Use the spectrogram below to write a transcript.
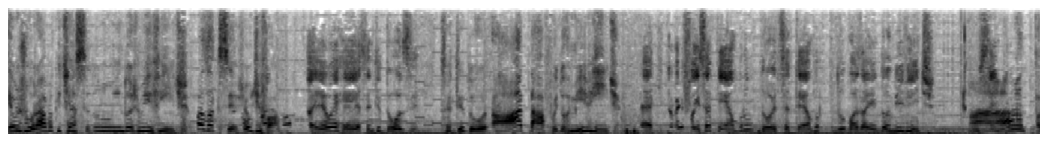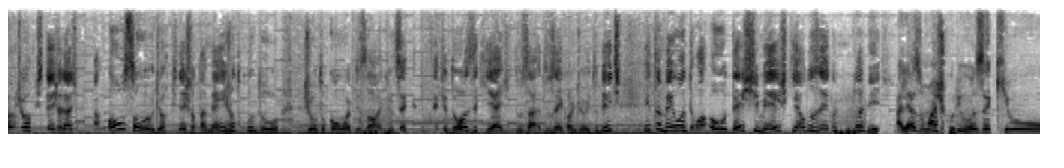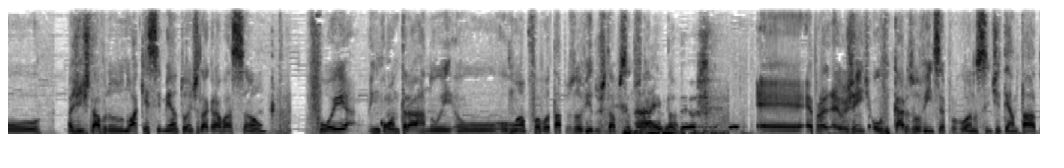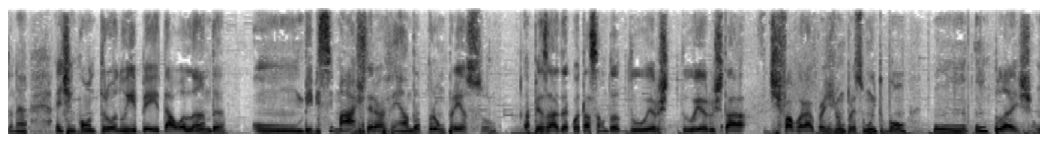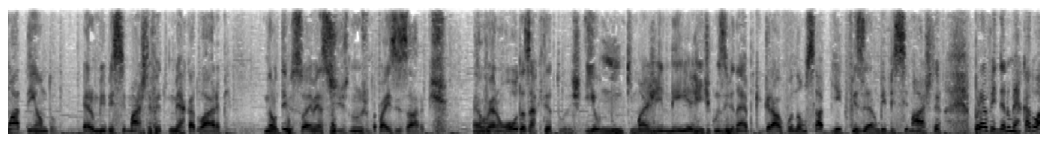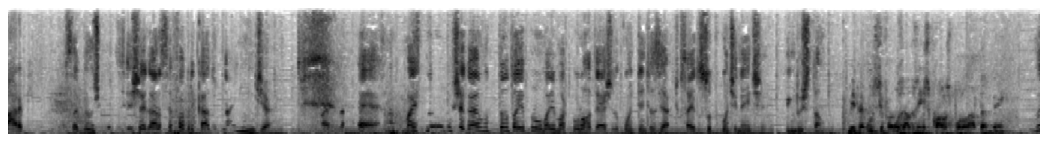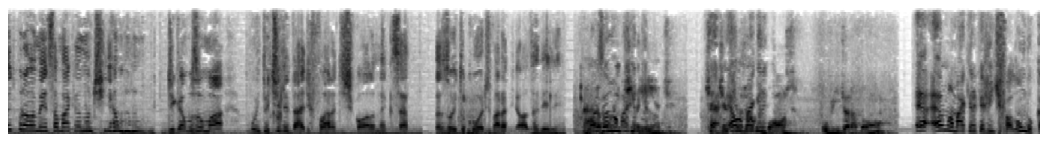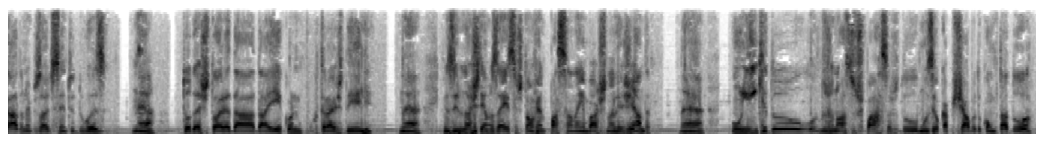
Eu jurava que tinha sido no, em 2020. Mas a que seja, eu divago. Aí eu errei, é 112. 102. Ah, tá, foi 2020. É, que também foi em setembro, 2 de setembro, do, mas aí em 2020. Ah, O tá. de Workstation. Aliás, ouçam o de Workstation também, junto com, o do, junto com o episódio 112, que é de- dos, dos Acorn de 8-bit, e também o, o, o deste mês, que é o dos Acorn de 2-bit. Aliás, o mais curioso é que o a gente estava no, no aquecimento antes da gravação. Foi encontrar no. O, o Juan, por favor, tape os ouvidos, tá? Não ficar Ai, meu. Deus. É, é pra, é, gente, ouvi, caros ouvintes, é pro Juan não se sentir tentado, né? A gente encontrou no eBay da Holanda um BBC Master à venda por um preço, apesar da cotação do, do, euro, do euro estar desfavorável pra gente, um preço muito bom, um, um plus, um adendo. Era um BBC Master feito no mercado árabe. Não teve só MSX nos países árabes. É, houveram outras arquiteturas. E eu nunca imaginei, a gente inclusive na época que gravou não sabia que fizeram um BBC Master para vender no mercado árabe. Sabemos que chegaram a ser fabricados na Índia. É, mas não chegaram tanto aí pro, ali mais pro nordeste do continente asiático, sair do subcontinente hindustão. Me pergunto se foram usados em escolas por lá também. Muito provavelmente essa máquina não tinha, digamos, uma muita utilidade fora de escola, né? Com essa- essas oito cores maravilhosas dele. Ah, Mas é uma máquina que- Tinha, É, tinha, é uma máquina bons. O vídeo era bom. É, é uma máquina que a gente falou um bocado no episódio 112, né? Toda a história da, da Acorn por trás dele. né? Inclusive nós temos aí, vocês estão vendo passando aí embaixo na legenda, né? Um link do, dos nossos parceiros do Museu Capixaba do Computador.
